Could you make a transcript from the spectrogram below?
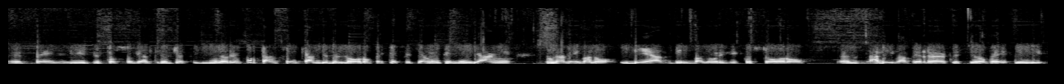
eh, pelli piuttosto che altri oggetti di minore importanza in cambio dell'oro, perché effettivamente gli indiani non avevano idea del valore che questo oro ehm, aveva per questi europei. Quindi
